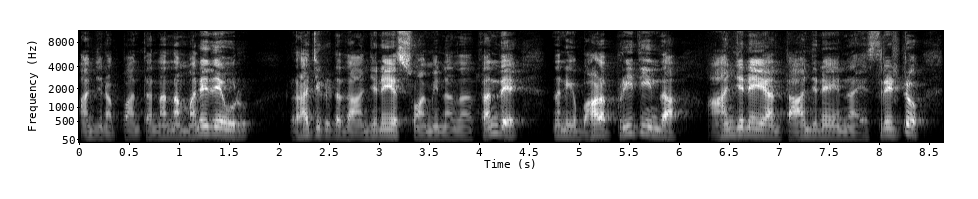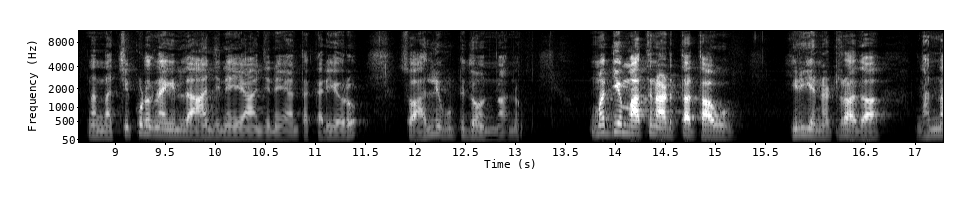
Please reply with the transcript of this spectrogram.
ಆಂಜನಪ್ಪ ಅಂತ ನನ್ನ ಮನೆ ದೇವರು ರಾಜಘಟ್ಟದ ಆಂಜನೇಯ ಸ್ವಾಮಿ ನನ್ನ ತಂದೆ. ನನಗೆ ಬಹಳ ಪ್ರೀತಿಯಿಂದ ಆಂಜನೇಯ ಅಂತ ಆಂಜನೇಯನ ಹೆಸರಿಟ್ಟು ನನ್ನ ಚಿಕ್ಕ ಹುಡುಗನಾಗಿಲ್ಲ ಆಂಜನೇಯ ಆಂಜನೇಯ ಅಂತ ಕರೆಯೋರು. ಸೊ ಅಲ್ಲಿ ಹುಟ್ಟಿದವನು ನಾನು. ಮಧ್ಯೆ ಮಾತನಾಡ್ತಾ ತಾವು ಹಿರಿಯ ನಟರಾದ ನನ್ನ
